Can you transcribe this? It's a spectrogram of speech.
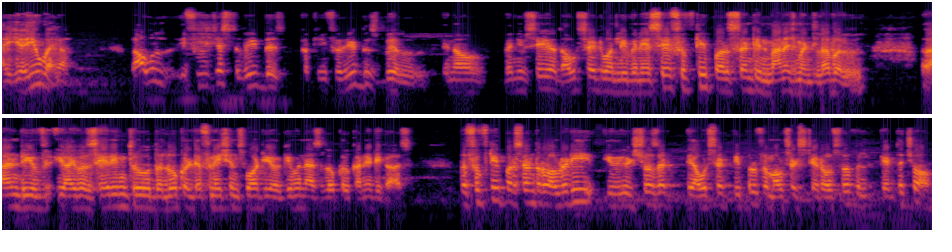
I hear you well. Rahul, if you just read this, okay, if you read this bill, you know, when you say at the outset only, when you say 50% in management level, and you've, I was hearing through the local definitions what you have given as local Kannadigas, the 50% are already, it shows that the outside people from outside state also will get the job.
